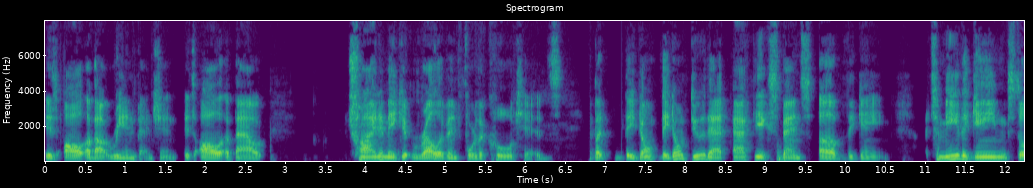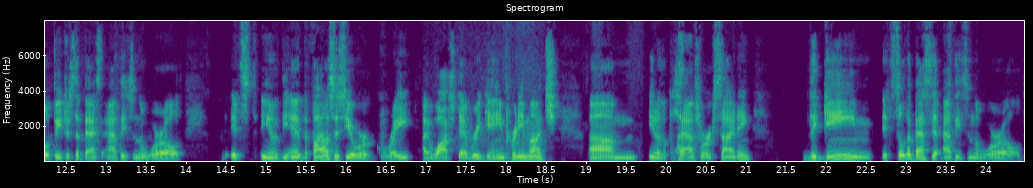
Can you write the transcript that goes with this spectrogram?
is all about reinvention. It's all about trying to make it relevant for the cool kids but they don't they don't do that at the expense of the game. To me, the game still features the best athletes in the world. It's you know the the finals this year were great. I watched every game pretty much. Um, you know the playoffs were exciting. The game it's still the best athletes in the world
